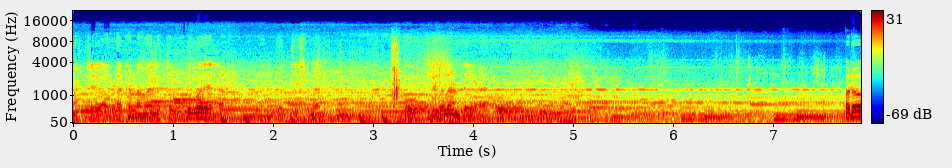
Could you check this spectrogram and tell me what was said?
മറ്റേ അവിടെ കണ്ട പോലെ തോട് പോലെയല്ല. അത്യാവശ്യം വലുപ്പം. ബോട്ടുകളുണ്ട് ഇവിടെ. ഓരോ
